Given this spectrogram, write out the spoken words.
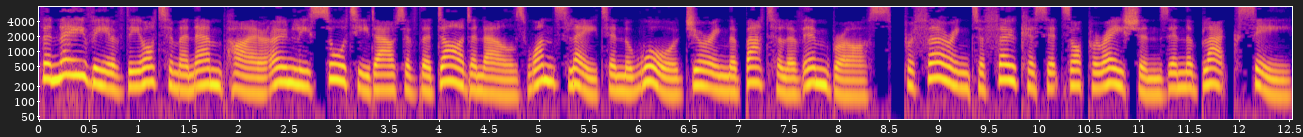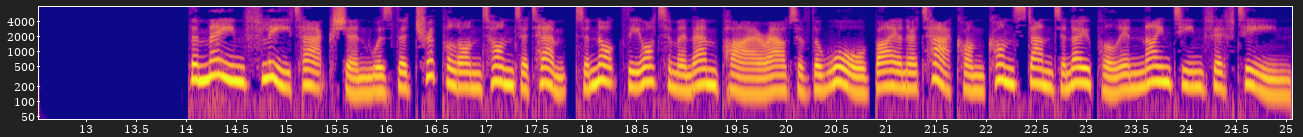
The navy of the Ottoman Empire only sortied out of the Dardanelles once late in the war during the Battle of Imbros, preferring to focus its operations in the Black Sea. The main fleet action was the Triple Entente attempt to knock the Ottoman Empire out of the war by an attack on Constantinople in 1915.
